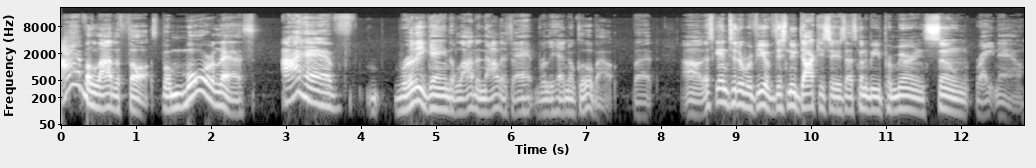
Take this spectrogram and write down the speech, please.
I have a lot of thoughts, but more or less, I have really gained a lot of knowledge I really had no clue about. But uh, let's get into the review of this new docu series that's going to be premiering soon, right now.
